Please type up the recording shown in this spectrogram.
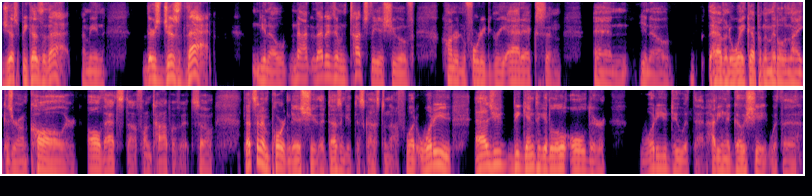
just because of that. I mean, there's just that. You know, not that doesn't even touch the issue of 140 degree attics and and you know having to wake up in the middle of the night because you're on call or all that stuff on top of it. So that's an important issue that doesn't get discussed enough. What what do you as you begin to get a little older, what do you do with that? How do you negotiate with a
